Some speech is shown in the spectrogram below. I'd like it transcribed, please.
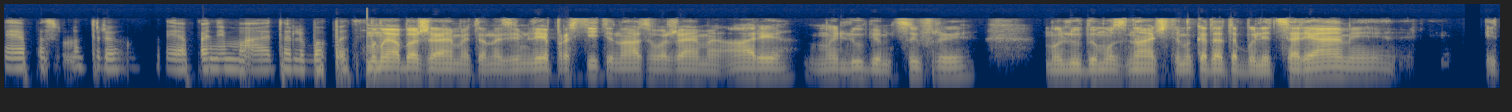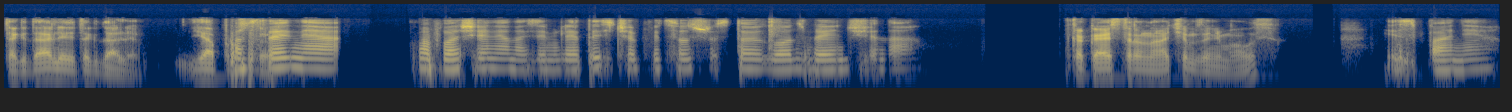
Я посмотрю. Я понимаю, это любопытно. Мы обожаем это на Земле. Простите нас, уважаемые Ари. Мы любим цифры. Мы любим узнать, что мы когда-то были царями и так далее, и так далее. Я просто... Последняя Воплощение на Земле, 1506 год, женщина. Какая страна, чем занималась? Испания.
